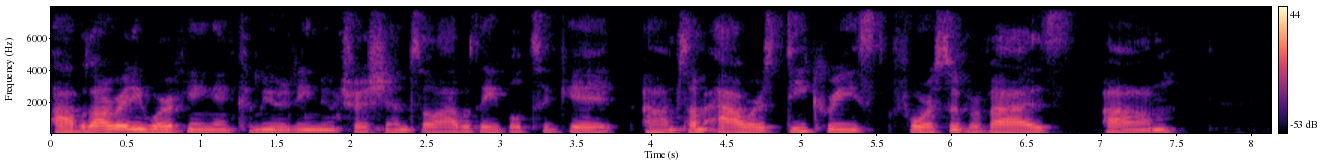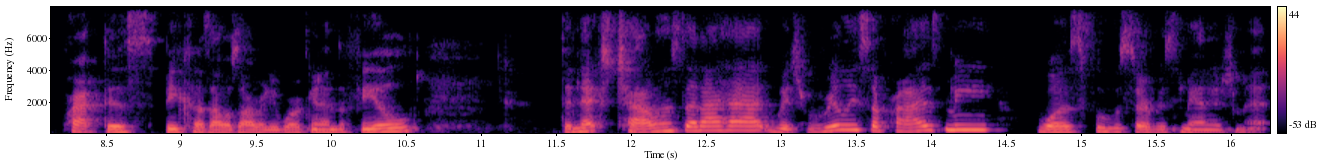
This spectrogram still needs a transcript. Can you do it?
I was already working in community nutrition, so I was able to get um, some hours decreased for supervised um, practice because I was already working in the field. The next challenge that I had, which really surprised me, was food service management.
